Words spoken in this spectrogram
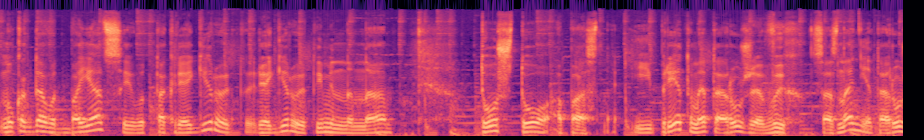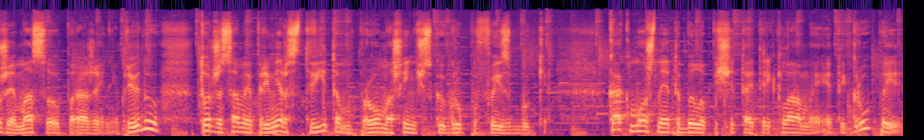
ну, когда вот боятся и вот так реагируют, реагируют именно на то, что опасно. И при этом это оружие в их сознании, это оружие массового поражения. Приведу тот же самый пример с твитом про мошенническую группу в Фейсбуке. Как можно это было посчитать рекламой этой группы,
